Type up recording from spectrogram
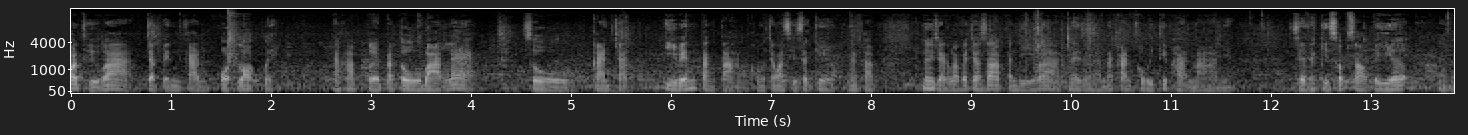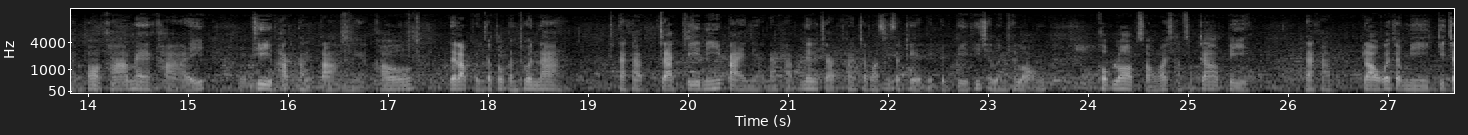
ก็ถือว่าจะเป็นการปลดล็อกเลยนะครับ เปิดประตูบานแรก สู่การจัด อีเวนต์ต่างๆ ของจังหวัดศรีสะเกดนะครับ เนื่องจากเราก็จะทราบกันดีว่าในสถานการณ์โควิดที่ผ่านมาเนี่ยเศรษฐกิจซบเซาไปเยอะนะครับพ่อค้าแม่ขายที่พักต่างๆเนี่ยเขาได้รับผลกระทบกันทั่วหน้านะครับจากปีนี้ไปเนี่ยนะครับเนื่องจากทางจังหวัดศรีสะเกดเนี่ยเป็นปีที่เฉลิมฉลองครบรอบ 239 ปีนะครับเราก็จะมีกิจ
